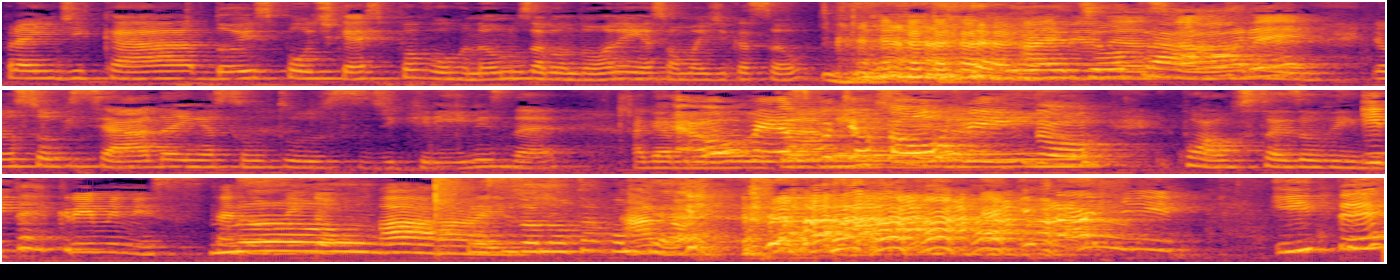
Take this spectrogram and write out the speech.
pra indicar dois podcasts, por favor. Não nos abandonem, é só uma indicação. Ai, é de Deus, outra vamos área. ver. Eu sou viciada em assuntos de crimes, né? A É o mesmo que eu tô ouvindo. Qual tu estás ouvindo? Intercrimes. Tá não, ouvindo? Ai. preciso anotar como não. é. É que tá aqui. Iter.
